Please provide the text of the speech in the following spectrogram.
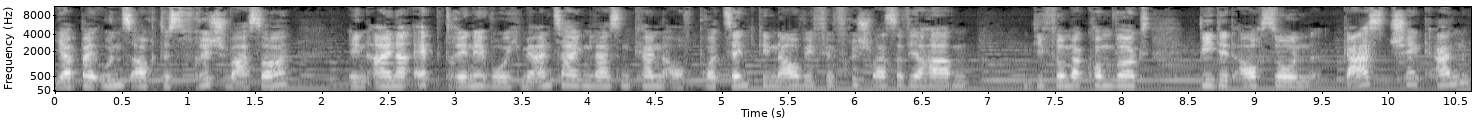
ja bei uns auch das Frischwasser in einer App drinne, wo ich mir anzeigen lassen kann auf Prozent genau, wie viel Frischwasser wir haben. Die Firma Comworks bietet auch so einen Gascheck an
